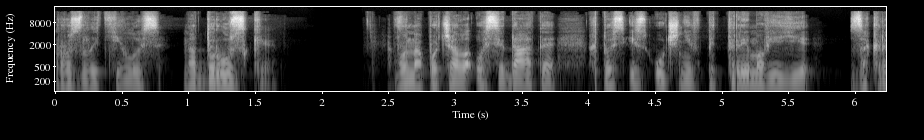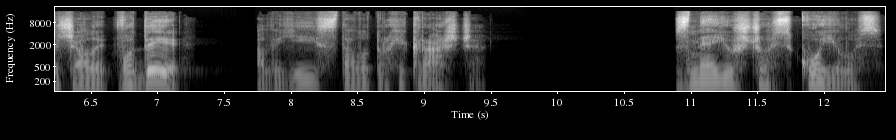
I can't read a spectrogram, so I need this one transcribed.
розлетілось на друзки. Вона почала осідати, хтось із учнів підтримав її, закричали Води, але їй стало трохи краще. З нею щось коїлось.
